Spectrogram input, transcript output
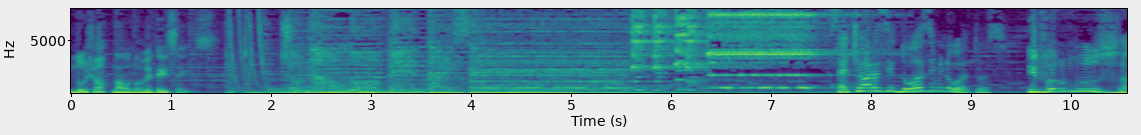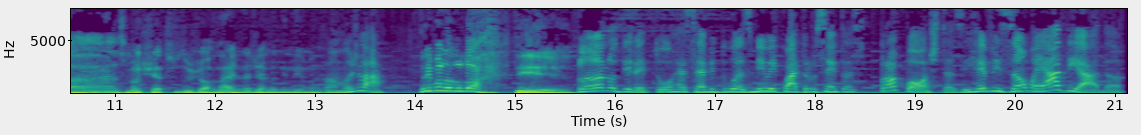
no Jornal 96. Jornal 96. 7 horas e 12 minutos. E vamos às manchetes dos jornais, né, Gelane Lima? Vamos lá. Tribuna do Norte. Plano diretor recebe 2.400 propostas e revisão é adiada.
